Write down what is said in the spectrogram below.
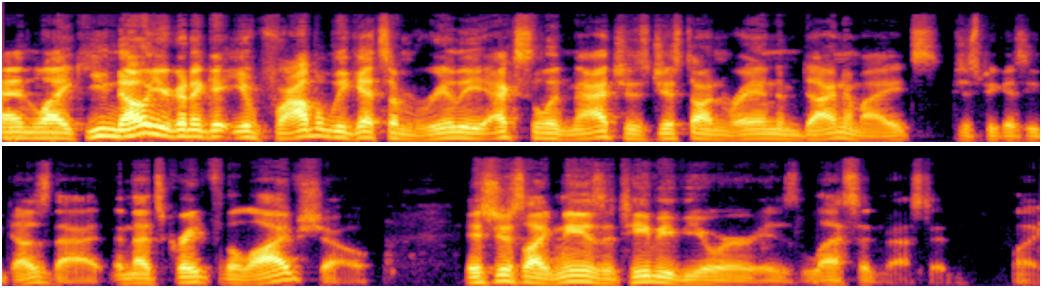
And like you know, you're going to get you probably get some really excellent matches just on random dynamites, just because he does that, and that's great for the live show. It's just like me as a TV viewer is less invested. Like,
